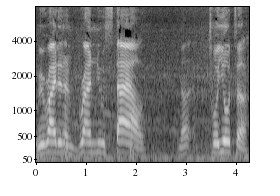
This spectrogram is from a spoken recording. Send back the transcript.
we ride it in brand new style, you know, Toyota.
